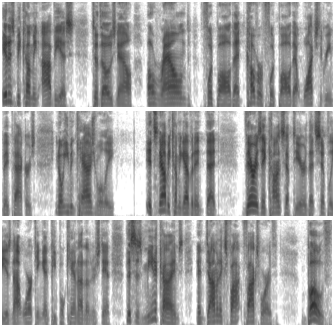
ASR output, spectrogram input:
It is becoming obvious to those now around football that cover football that watch the Green Bay Packers, you know, even casually. It's now becoming evident that there is a concept here that simply is not working and people cannot understand. This is Mina Kimes and Domonique Foxworth both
